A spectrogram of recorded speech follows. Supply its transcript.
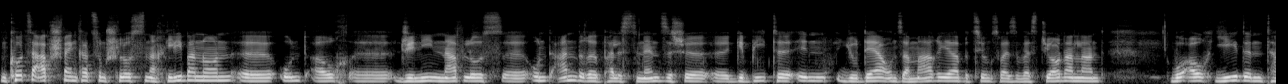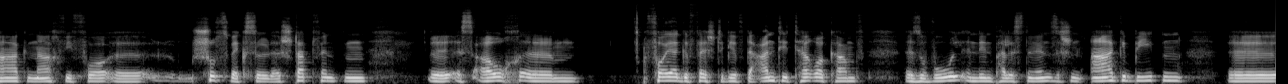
Ein kurzer Abschwenker zum Schluss nach Libanon äh, und auch äh, Jenin, Nablus äh, und andere palästinensische äh, Gebiete in Judäa und Samaria beziehungsweise Westjordanland, wo auch jeden Tag nach wie vor äh, Schusswechsel äh, stattfinden. es auch ähm, Feuergefechte gibt, der Antiterrorkampf sowohl in den palästinensischen A-Gebieten äh,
